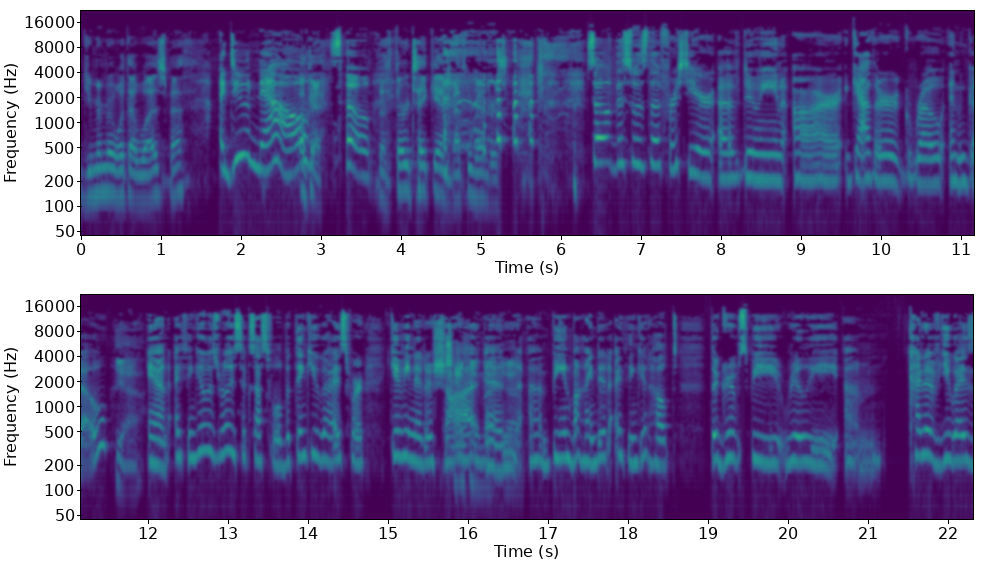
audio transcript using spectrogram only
Do you remember what that was, Beth? I do now. Okay. So, The third take in, Beth remembers. so this was the first year of doing our gather, grow, and go. Yeah. And I think it was really successful. But thank you guys for giving it a shot that, and yeah. um, being behind it. I think it helped the groups be really um, kind of you guys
